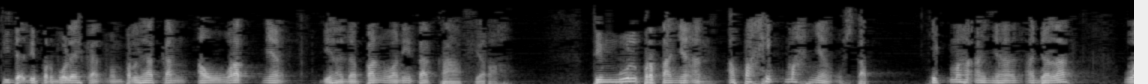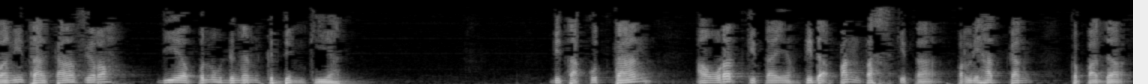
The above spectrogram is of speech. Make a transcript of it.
tidak diperbolehkan memperlihatkan auratnya di hadapan wanita kafirah. Timbul pertanyaan, apa hikmahnya Ustadz? Hikmahnya adalah wanita kafirah dia penuh dengan kedengkian. Ditakutkan aurat kita yang tidak pantas kita perlihatkan kepada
